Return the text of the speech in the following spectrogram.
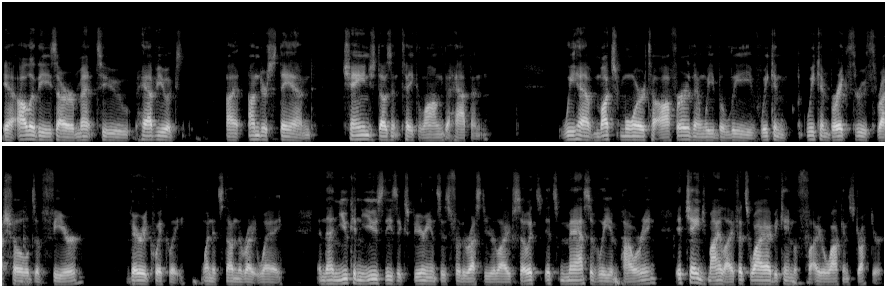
yeah all of these are meant to have you ex- uh, understand change doesn't take long to happen we have much more to offer than we believe we can we can break through thresholds of fear very quickly when it's done the right way and then you can use these experiences for the rest of your life so it's it's massively empowering it changed my life it's why i became a firewalk instructor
